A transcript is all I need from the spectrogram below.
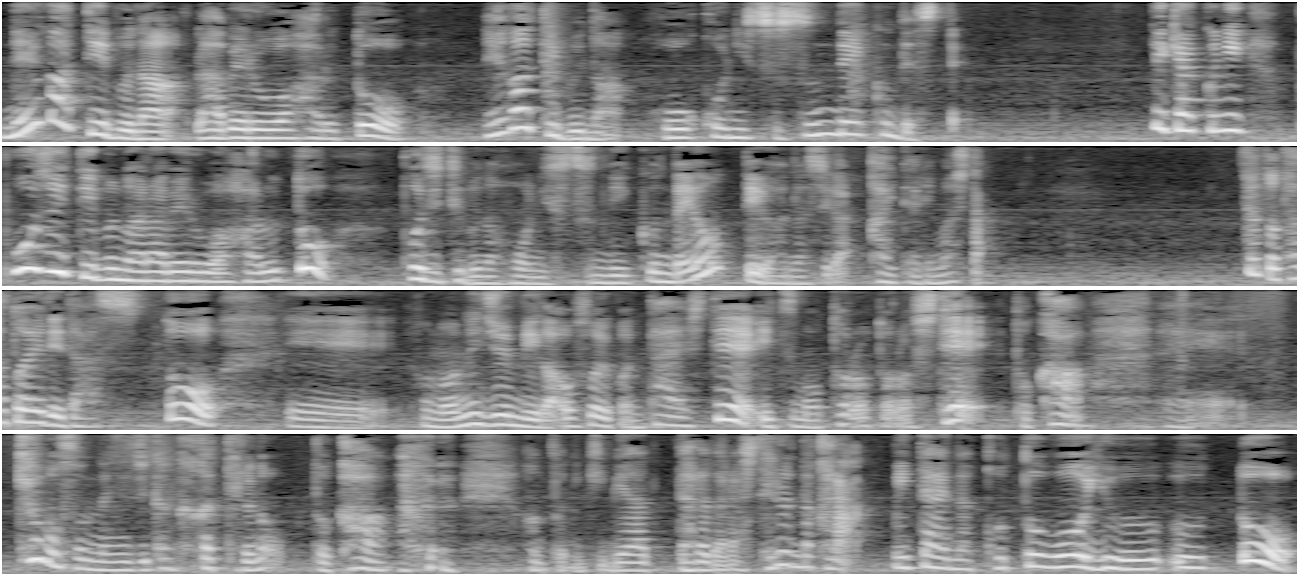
ネガティブなラベルを貼るとネガティブな方向に進んでいくんですって。で逆にポジティブなラベルを貼るとポジティブな方に進んでいくんだよっていう話が書いてありましたちょっと例えで出すと、えー、このね準備が遅い子に対していつもトロトロしてとか、えー、今日もそんなに時間かかってるのとか 本当に君はダラダラしてるんだからみたいなことを言うと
